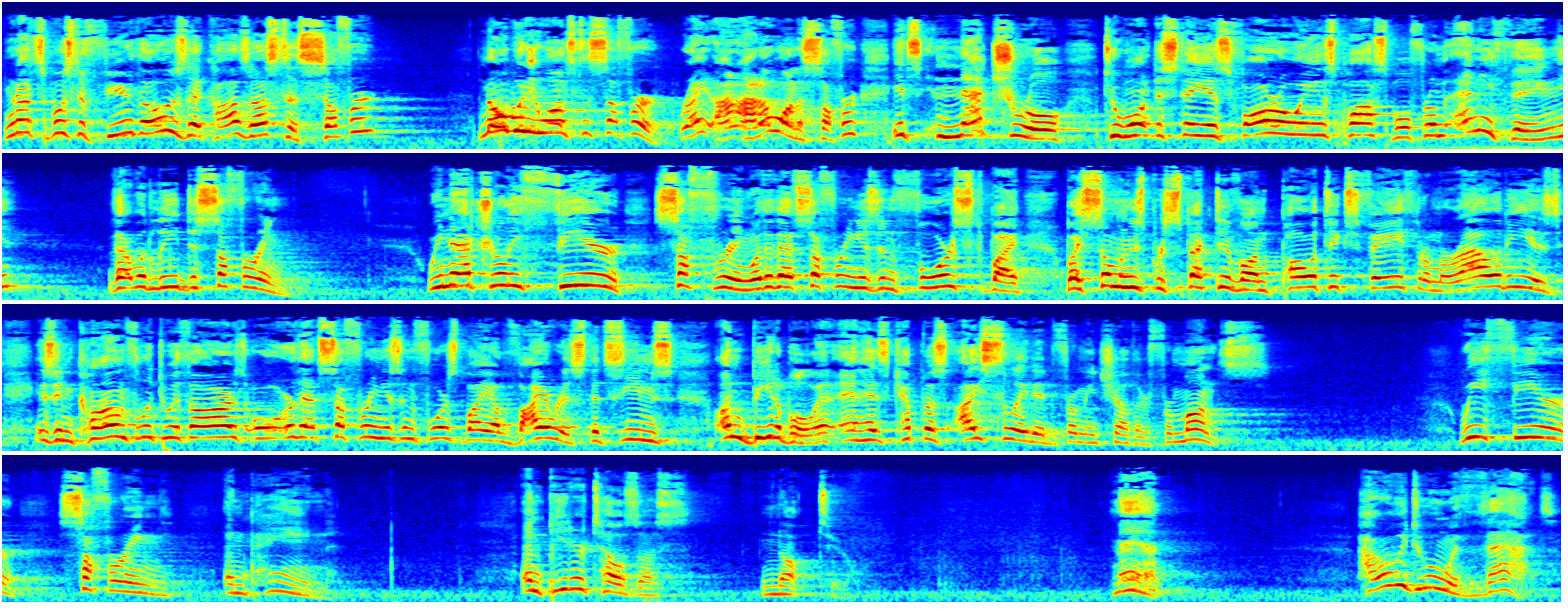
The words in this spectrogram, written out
We're not supposed to fear those that cause us to suffer? Nobody wants to suffer, right? I, don't want to suffer. It's natural to want to stay as far away as possible from anything that would lead to suffering. We naturally fear suffering, whether that suffering is enforced by, by someone whose perspective on politics, faith, or morality is, is in conflict with ours, or that suffering is enforced by a virus that seems unbeatable and, and has kept us isolated from each other for months. We fear suffering and pain. And Peter tells us not to. Man, how are we doing with that?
